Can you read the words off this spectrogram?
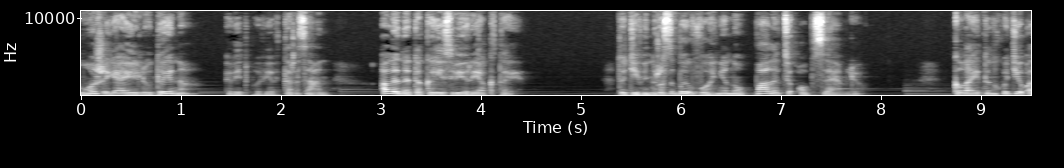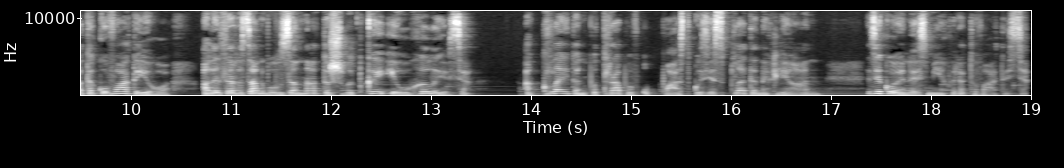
Може, я і людина, відповів Тарзан, але не такий звір, як ти. Тоді він розбив вогняну палицю об землю. Клейтон хотів атакувати його, але Тарзан був занадто швидкий і ухилився, а Клейтон потрапив у пастку зі сплетених ліан, з якої не зміг врятуватися.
